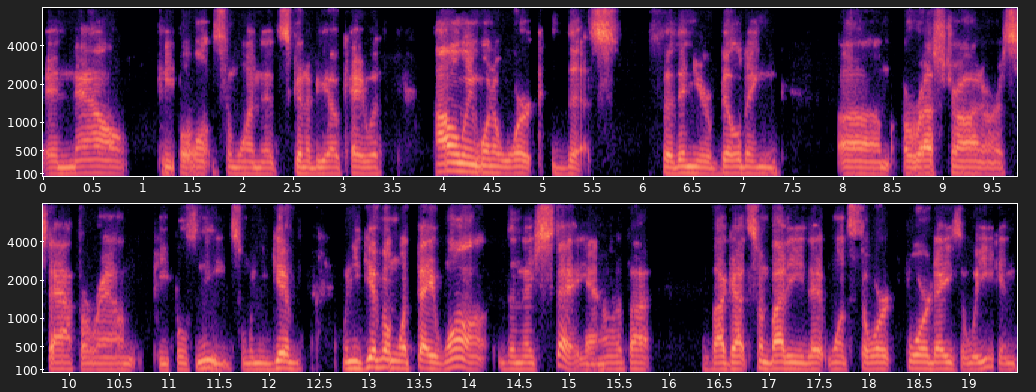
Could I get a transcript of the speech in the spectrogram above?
And now people want someone that's going to be okay with, I only want to work this. So then you're building um, a restaurant or a staff around people's needs. When you give when you give them what they want, then they stay. You know, if I if I got somebody that wants to work four days a week and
